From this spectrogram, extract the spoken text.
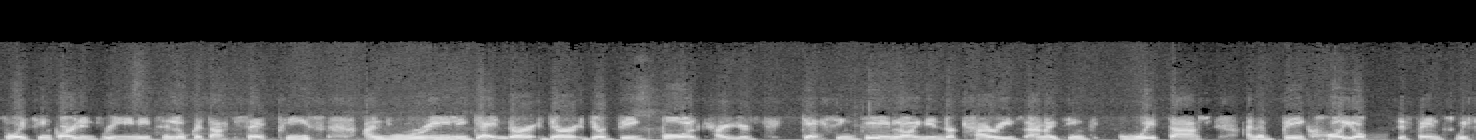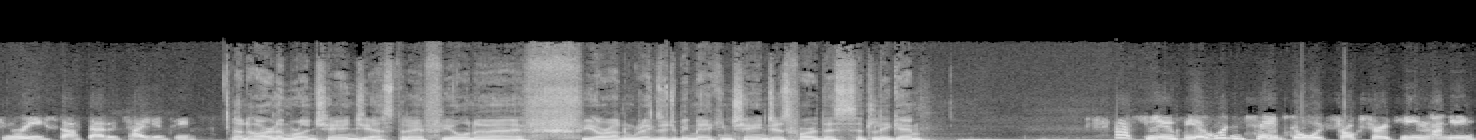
So I think Ireland really need to look at that set piece and really getting their their, their big ball carriers getting gain line in their carries. And I think with that and a big high up defence, we can really stop that Italian team. And Ireland were on change yesterday, Fiona. If you're Adam Griggs, would you be making changes for this Italy game? Absolutely, I wouldn't change the whole structure of the team. I mean,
